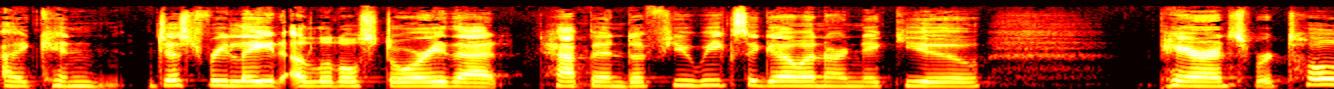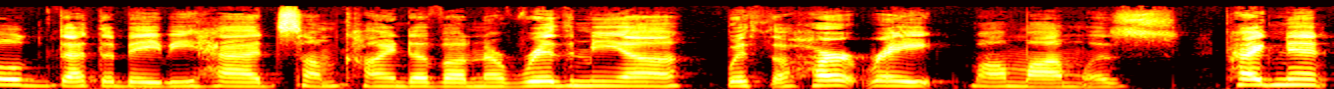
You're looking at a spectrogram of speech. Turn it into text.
I can just relate a little story that happened a few weeks ago in our NICU. Parents were told that the baby had some kind of an arrhythmia with the heart rate while mom was pregnant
